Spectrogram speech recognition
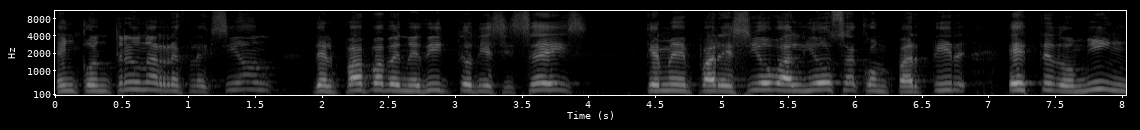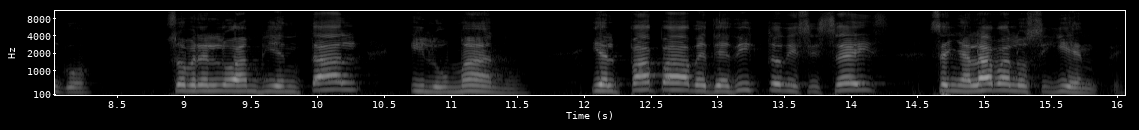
Encontré una reflexión del Papa Benedicto XVI que me pareció valiosa compartir este domingo sobre lo ambiental y lo humano. Y el Papa Benedicto XVI señalaba lo siguiente,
